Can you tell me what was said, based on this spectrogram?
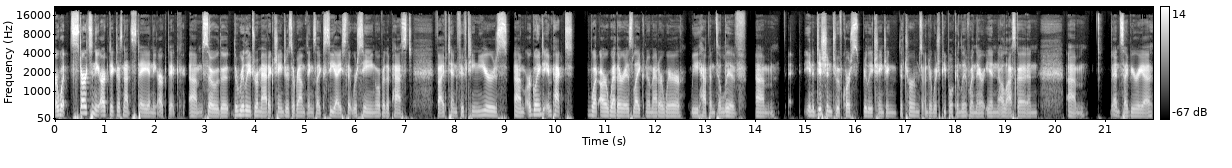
or what starts in the Arctic does not stay in the Arctic. Um, so the the really dramatic changes around things like sea ice that we're seeing over the past 5, 10, 15 years um, are going to impact what our weather is like no matter where we happen to live. Um, in addition to, of course, really changing the terms under which people can live when they're in Alaska and um, and Siberia.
